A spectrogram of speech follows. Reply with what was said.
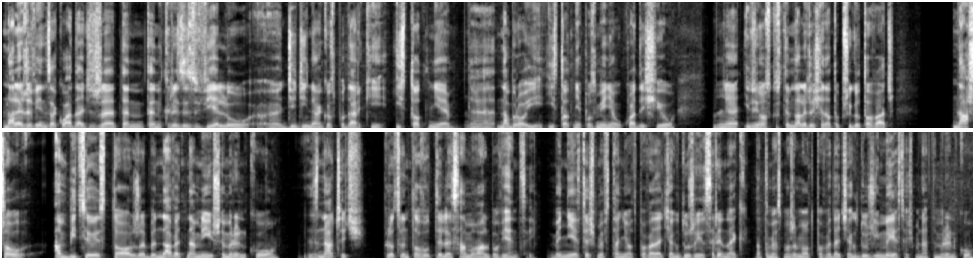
należy więc zakładać, że ten, ten kryzys w wielu e, dziedzinach gospodarki istotnie e, nabroi, istotnie pozmienia układy sił e, i w związku z tym należy się na to przygotować. Naszą ambicją jest to, żeby nawet na mniejszym rynku znaczyć procentowo tyle samo albo więcej. My nie jesteśmy w stanie odpowiadać, jak duży jest rynek, natomiast możemy odpowiadać, jak duzi my jesteśmy na tym rynku.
